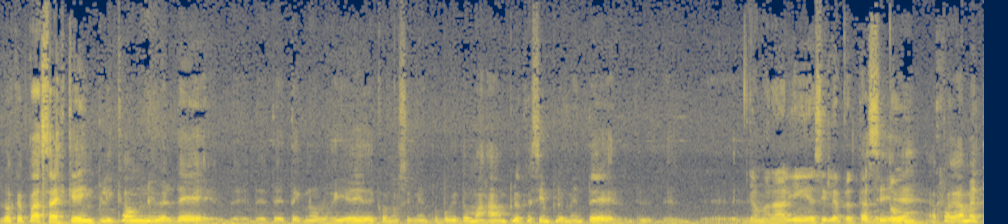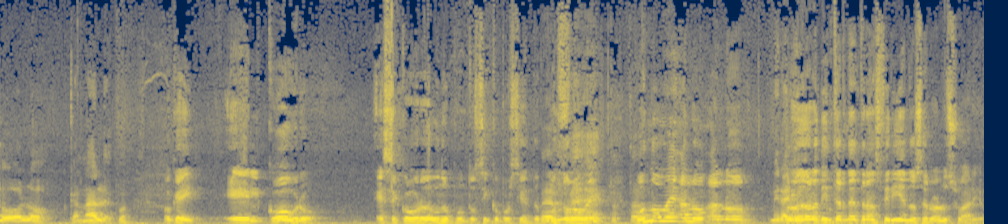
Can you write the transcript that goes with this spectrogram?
Lo que pasa es que implica un nivel de, de- de- de tecnología y de conocimiento un poquito más amplio que simplemente el, el- el- Llamar a alguien y decirle apretar el así botón. es, apagame todos los canales, pues. Ok, el cobro, ese cobro de 1.5%. ¿Vos no lo ves? ¿Vos no ves a, los- a los Mira, proveedores yo- de internet transfiriéndoselo al usuario?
